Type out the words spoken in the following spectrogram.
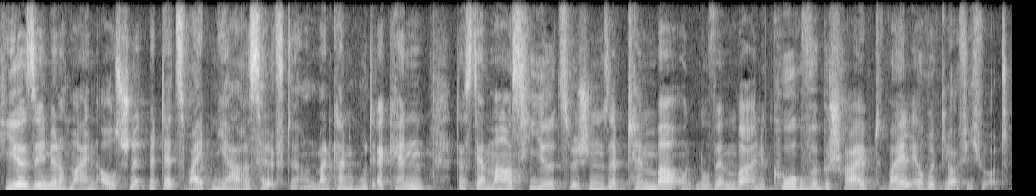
Hier sehen wir nochmal einen Ausschnitt mit der zweiten Jahreshälfte. Und man kann gut erkennen, dass der Mars hier zwischen September und November eine Kurve beschreibt, weil er rückläufig wird.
